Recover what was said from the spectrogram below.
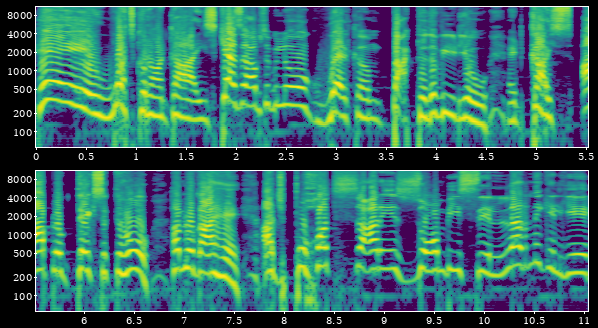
Hey, what's going on, guys? कैसे आप सभी लोग? Welcome back to the video and guys आप लोग देख सकते हो, हम लोग आए हैं आज बहुत सारे zombies से लड़ने के लिए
